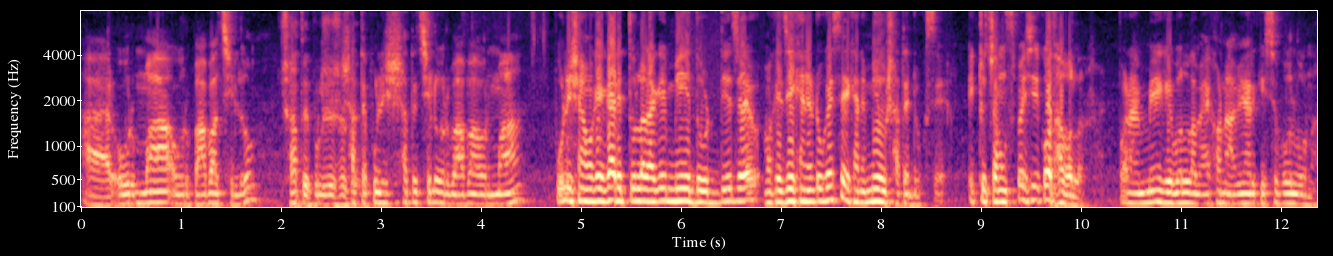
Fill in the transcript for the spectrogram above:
আর ওর মা ওর বাবা ছিল। সাথে পুলিশের সাথে? পুলিশের সাথে ছিল ওর বাবা ওর মা। পুলিশ আমাকে গাড়ি তোলার আগে মেয়ে দৌড় দিয়ে যায় আমাকে যেখানে ঢুকাইছে এখানে মেয়েও সাথে ঢুকছে। একটু চান্স পাইছি কথা বলার। পরে আমি মেয়েকে বললাম এখন আমি আর কিছু বলব না।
